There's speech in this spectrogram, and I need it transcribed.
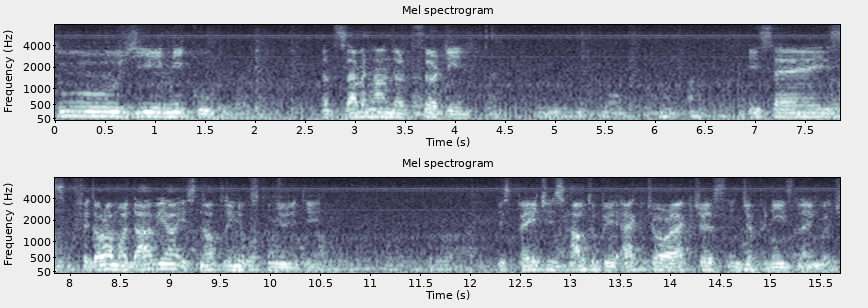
Sujiniku. That's 713. He says Fedora Moldavia is not Linux community. This page is how to be actor or actress in Japanese language.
